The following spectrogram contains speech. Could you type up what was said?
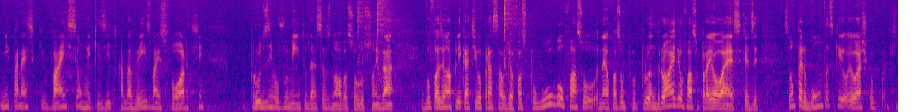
me parece que vai ser um requisito cada vez mais forte para o desenvolvimento dessas novas soluções. Ah, eu vou fazer um aplicativo para a saúde, eu faço para o Google, faço, né, eu faço para o Android ou faço para iOS? Quer dizer, são perguntas que eu acho que o, que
